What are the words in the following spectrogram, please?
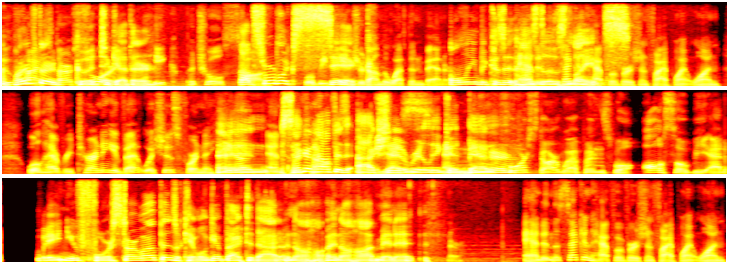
I new wonder if they're five-star good sword, together. Peak Patrol Song, That sword looks will be sick. featured on the weapon banner. Only because it has and in those the second lights. half of version 5.1, we'll have returning event wishes for Nahida and, and, second Hu half is actually Yes, a really good and banner. Four star weapons will also be added. Wait, new four star weapons? Okay, we'll get back to that in a in a hot minute. And in the second half of version 5.1,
